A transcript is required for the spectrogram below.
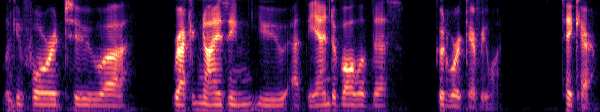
Looking forward to uh, recognizing you at the end of all of this. Good work, everyone. Take care.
